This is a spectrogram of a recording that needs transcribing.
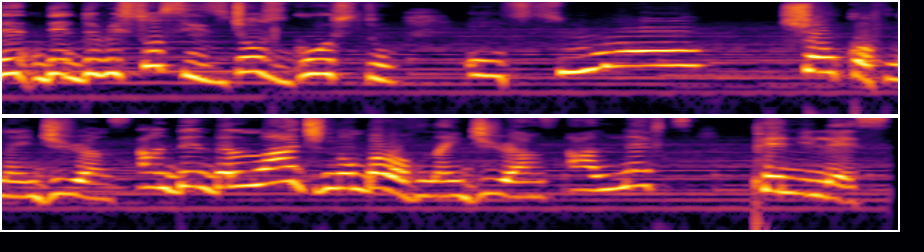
the the, the resources just goes to a small chunk of nigerians and then the large number of nigerians are left penniless.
